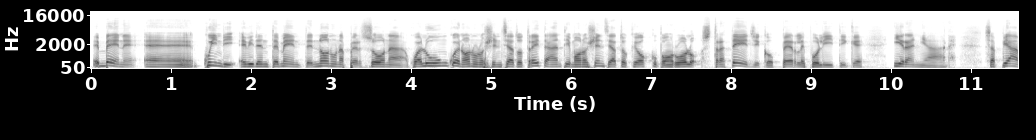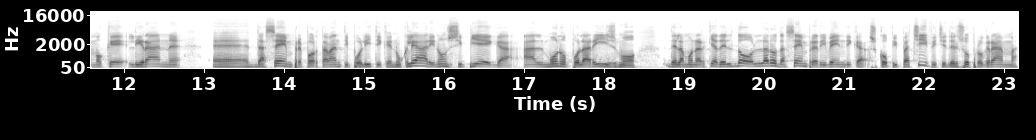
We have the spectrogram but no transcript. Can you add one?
Ebbene, eh, quindi evidentemente non una persona qualunque, non uno scienziato tra i tanti, ma uno scienziato che occupa un ruolo strategico per le politiche iraniane. Sappiamo che l'Iran eh, da sempre porta avanti politiche nucleari, non si piega al monopolarismo della monarchia del dollaro, da sempre rivendica scopi pacifici del suo programma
